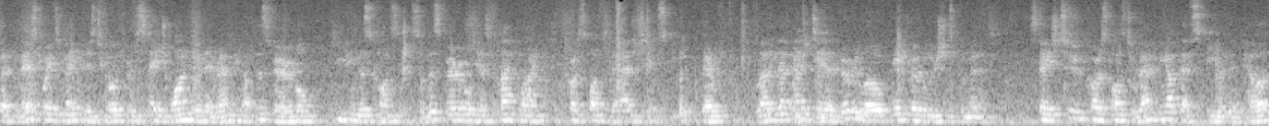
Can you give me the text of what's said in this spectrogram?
that the best way to make it is to go through stage one where they're ramping up this variable, keeping this constant. So this variable here is flat line corresponds to the agitator speed. They're running that agitator at very low, eight revolutions per minute. Stage two corresponds to ramping up that speed of the impeller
